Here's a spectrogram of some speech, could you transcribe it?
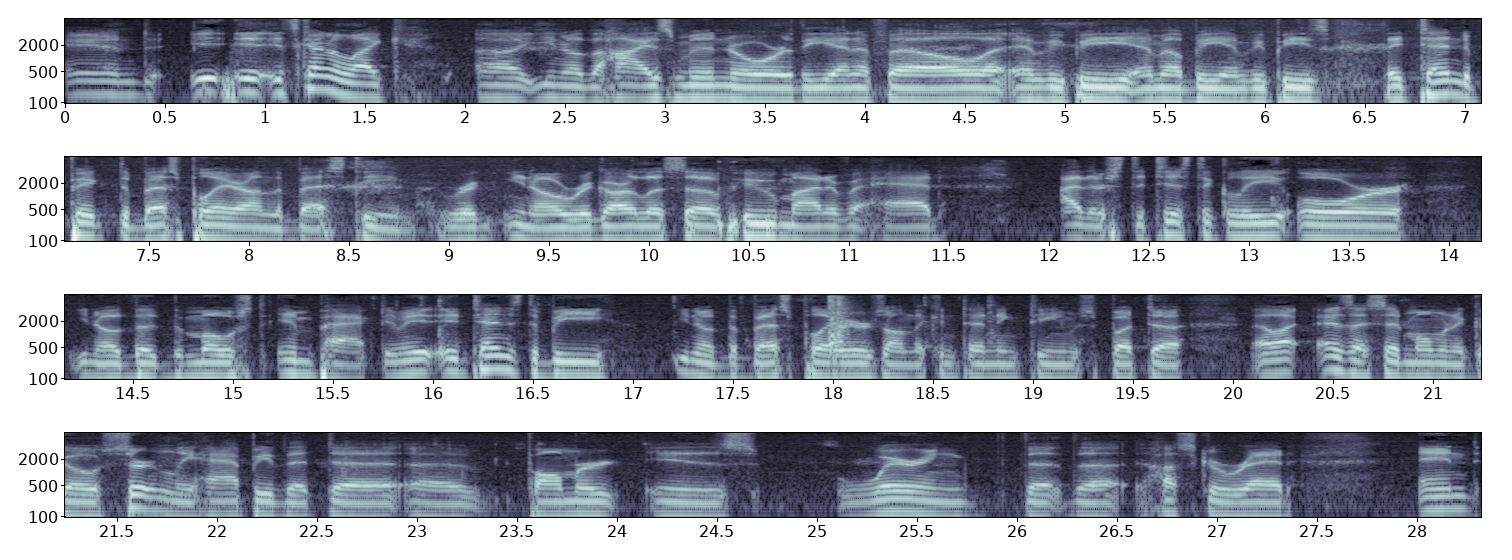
And it, it's kind of like uh, you know the Heisman or the NFL MVP, MLB MVPs. They tend to pick the best player on the best team, you know, regardless of who might have had either statistically or you know the the most impact. I mean, it, it tends to be you know the best players on the contending teams. But uh, as I said a moment ago, certainly happy that uh, uh, Palmer is wearing the the Husker red. And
